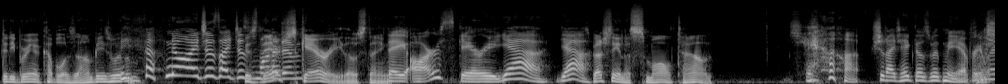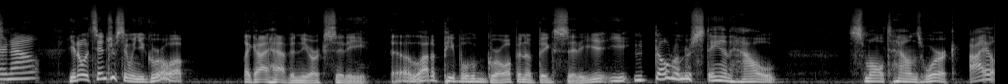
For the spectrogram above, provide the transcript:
Did he bring a couple of zombies with him? no, I just I just Because wanted they're him. scary, those things. They are scary. Yeah, yeah, Especially in a small town. yeah. Should I take those with me everywhere now? You know, it's interesting when you grow up, like I have in New York City. A lot of people who grow up in a big city, you, you, you don't understand how small towns work. I,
